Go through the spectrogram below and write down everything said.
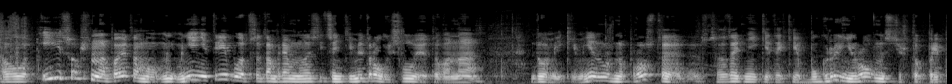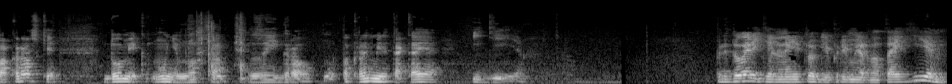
Вот. И, собственно, поэтому мне не требуется там прям наносить сантиметровый слой этого на домики. Мне нужно просто создать некие такие бугры, неровности, чтобы при покраске домик ну, немножко заиграл. Ну, по крайней мере, такая идея. Предварительные итоги примерно такие.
